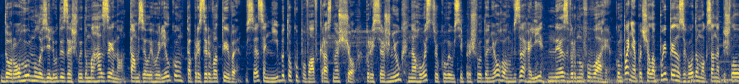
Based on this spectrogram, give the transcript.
Дорогою молоді люди зайшли до магазину. Там взяли горілку та презервативи. Все це нібито купував краснощок. Присяжнюк на гостю, коли усі прийшли до нього, взагалі не звернув уваги. Компанія почала пити. Згодом Оксана пішла у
